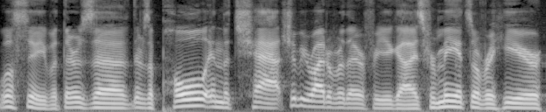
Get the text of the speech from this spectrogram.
We'll see. But there's a there's a poll in the chat. Should be right over there for you guys. For me, it's over here.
